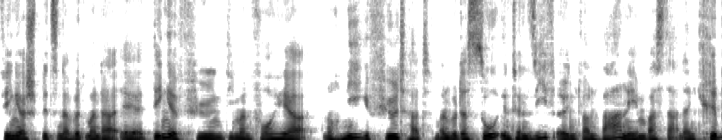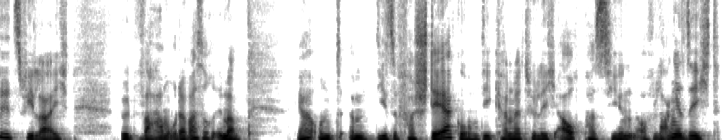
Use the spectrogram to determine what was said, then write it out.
Fingerspitzen, da wird man da äh, Dinge fühlen, die man vorher noch nie gefühlt hat. Man wird das so intensiv irgendwann wahrnehmen, was da, dann kribbelt vielleicht, wird warm oder was auch immer. Ja, und ähm, diese Verstärkung, die kann natürlich auch passieren auf lange Sicht,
